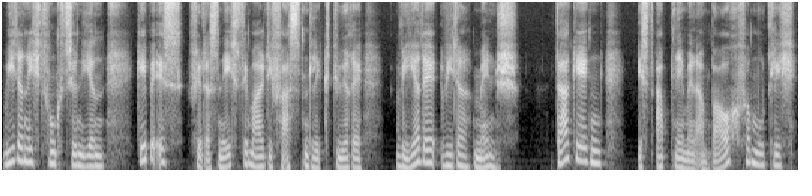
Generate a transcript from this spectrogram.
wieder nicht funktionieren, gebe es für das nächste Mal die Fastenlektüre werde wieder Mensch. Dagegen ist Abnehmen am Bauch vermutlich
